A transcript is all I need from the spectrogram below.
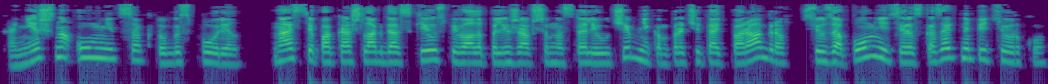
Конечно, умница, кто бы спорил. Настя, пока шла к доске, успевала полежавшим на столе учебником прочитать параграф, все запомнить и рассказать на пятерку.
